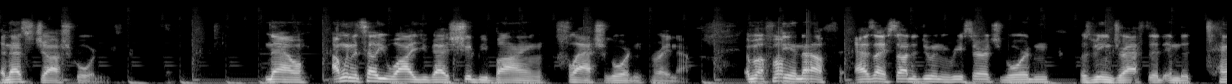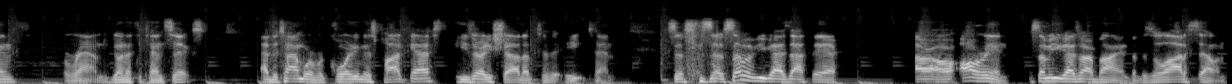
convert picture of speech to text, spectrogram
And that's Josh Gordon. Now, I'm going to tell you why you guys should be buying Flash Gordon right now. And but funny enough, as I started doing research, Gordon was being drafted in the 10th round, going at the 10 6. At the time we're recording this podcast, he's already shot up to the 8 10. So, so some of you guys out there are, are, in. Some of you guys are buying, but there's a lot of selling.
